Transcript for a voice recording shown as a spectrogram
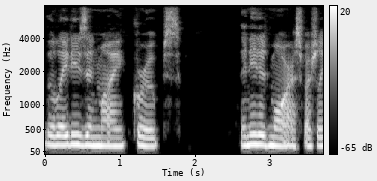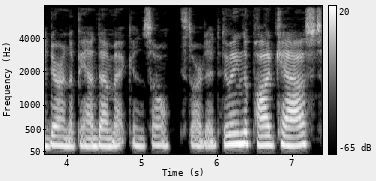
the ladies in my groups. They needed more, especially during the pandemic. And so started doing the podcast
